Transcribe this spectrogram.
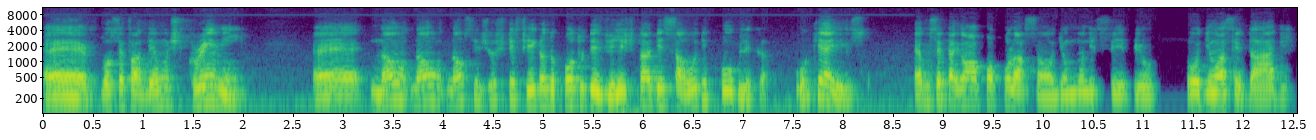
é, você fazer um screening é, não, não, não se justifica do ponto de vista de saúde pública. O que é isso? É você pegar uma população de um município ou de uma cidade,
